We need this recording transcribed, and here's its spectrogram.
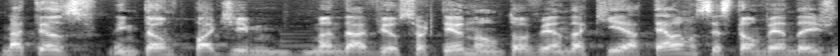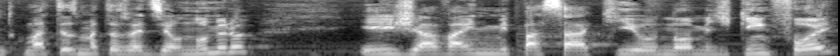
Matheus, então pode mandar ver o sorteio. Não tô vendo aqui a tela, vocês estão vendo aí junto com o Matheus. O Matheus vai dizer o número e já vai me passar aqui o nome de quem foi.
